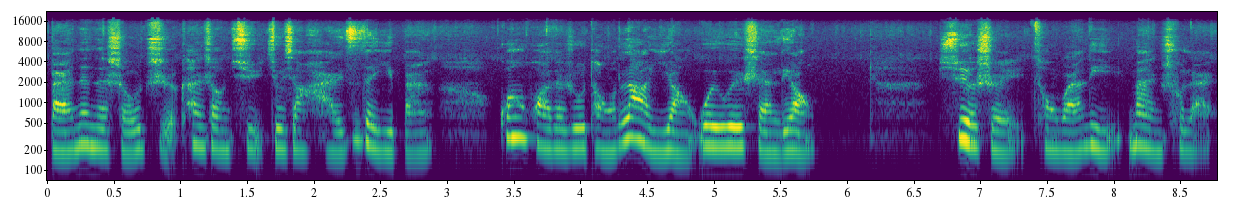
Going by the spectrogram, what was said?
白嫩的手指看上去就像孩子的一般，光滑的如同蜡一样微微闪亮。血水从碗里漫出来，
